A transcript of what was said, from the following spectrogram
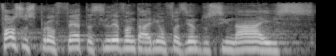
falsos profetas se levantariam fazendo sinais,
